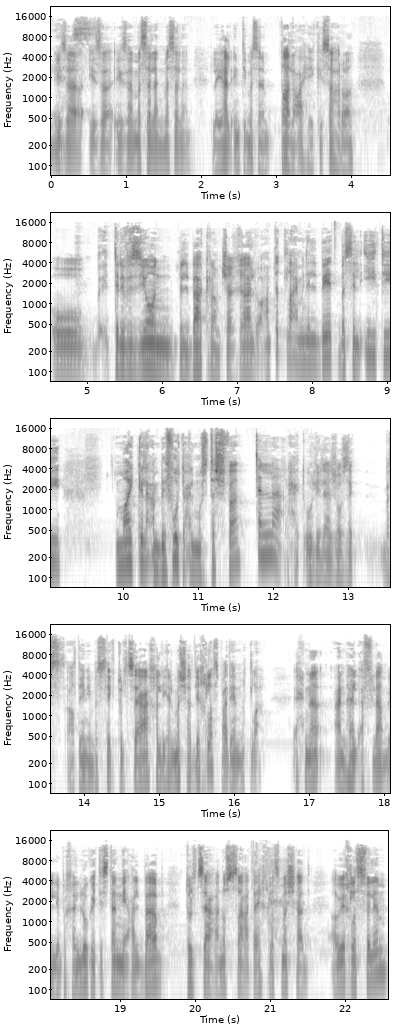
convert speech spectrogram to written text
اذا إذا إذا مثلا مثلا ليال انت مثلا طالعة هيك سهرة والتلفزيون بال background شغال وعم تطلع من البيت بس لقيتي مايكل عم بفوت على المستشفى. لا. رح تقولي لجوزك بس أعطيني بس هيك ثلث ساعة خلي هالمشهد يخلص بعدين نطلع. إحنا عن هالأفلام اللي بخلوك تستني على الباب ثلث ساعة نص ساعة تا يخلص مشهد أو يخلص فيلم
